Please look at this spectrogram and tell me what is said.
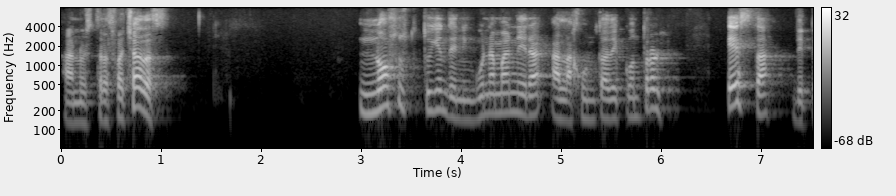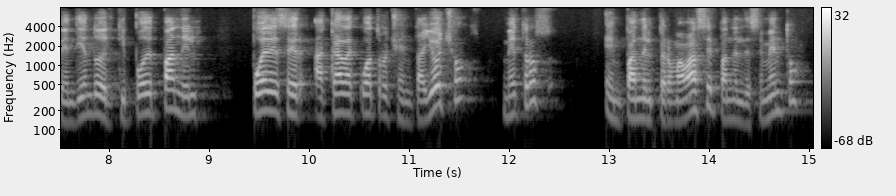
a nuestras fachadas. No sustituyen de ninguna manera a la junta de control. Esta, dependiendo del tipo de panel, puede ser a cada 488 metros en panel permabase, panel de cemento,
